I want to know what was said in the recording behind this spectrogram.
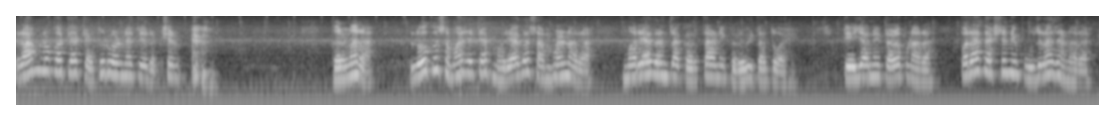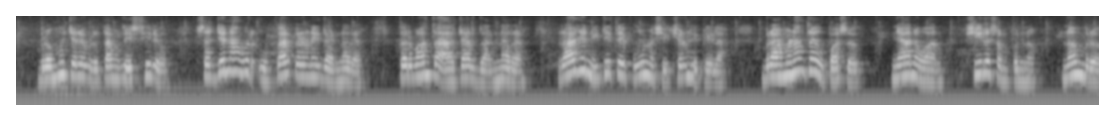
रामलोकातल्या चातुर्वर्णाचे रक्षण करणारा लोक समाजाच्या मर्यादा सांभाळणारा मर्यादांचा करता आणि करविता तो आहे. तेजाने तळपणारा पराकाष्ठाने पूजला जाणारा ब्रह्मचर्य व्रतामध्ये स्थिर सज्जनावर उपकार करणे जाणणारा कर्मांचा आचार जाणणारा राजनीतीचे पूर्ण शिक्षण घेतलेला ब्राह्मणांचा उपासक ज्ञानवान शीलसंपन्न नम्र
